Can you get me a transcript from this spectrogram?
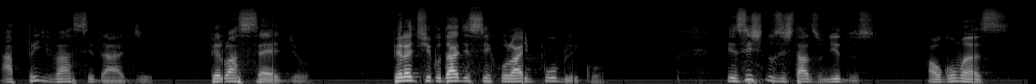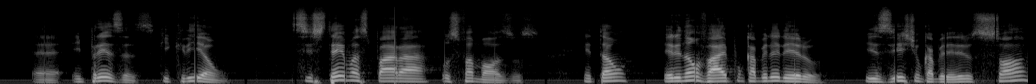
a privacidade pelo assédio, pela dificuldade de circular em público. Existe nos Estados Unidos algumas é, empresas que criam sistemas para os famosos. Então, ele não vai para um cabeleireiro. Existe um cabeleireiro só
